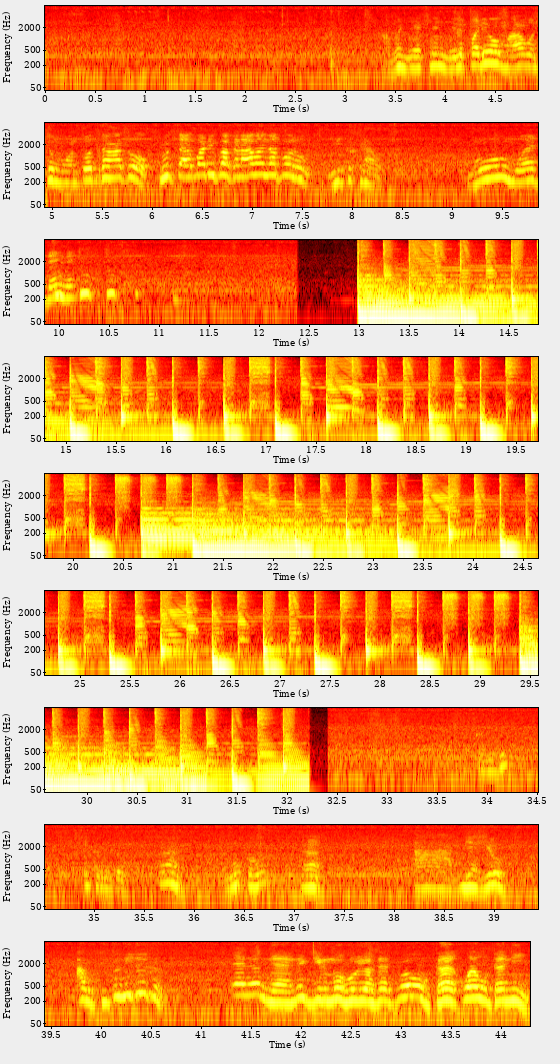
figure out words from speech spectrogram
હવે નેટ ને નીલ પડ્યો મારો ઓછો મોનતો જ ના હતો. હું તાબાડી ન પડું. ની કકડાવો હું મોય જઈને ચૂપ ચૂપ. ગીરમો હોયો છે જો ઉઠે કોઈ ઉઠે નહીં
